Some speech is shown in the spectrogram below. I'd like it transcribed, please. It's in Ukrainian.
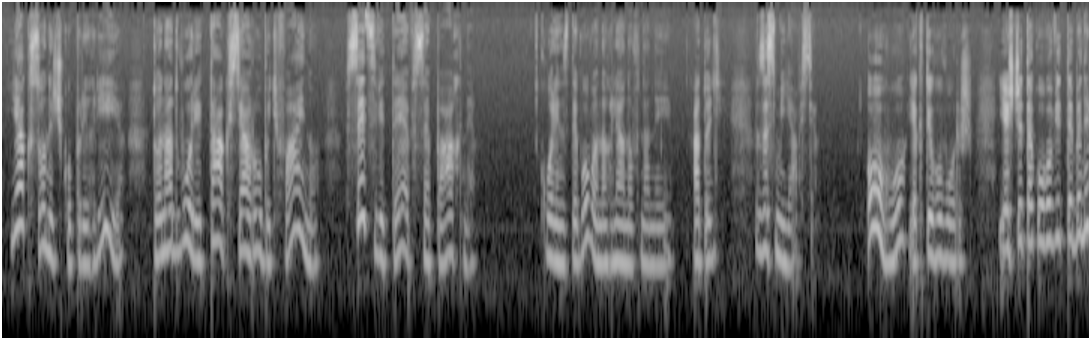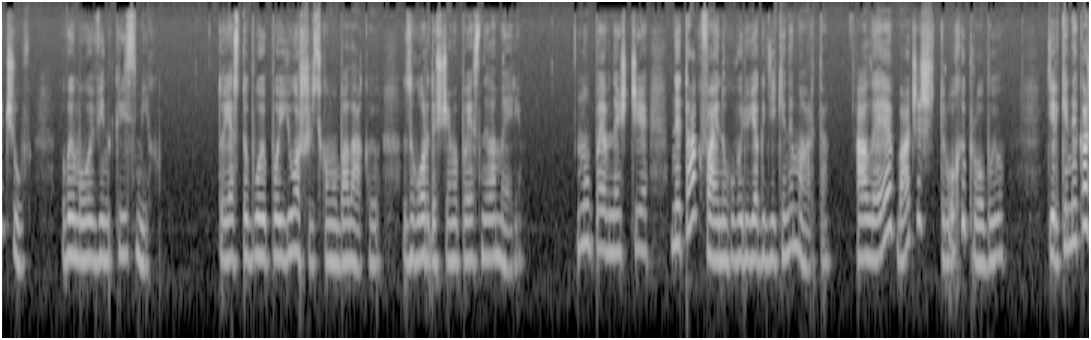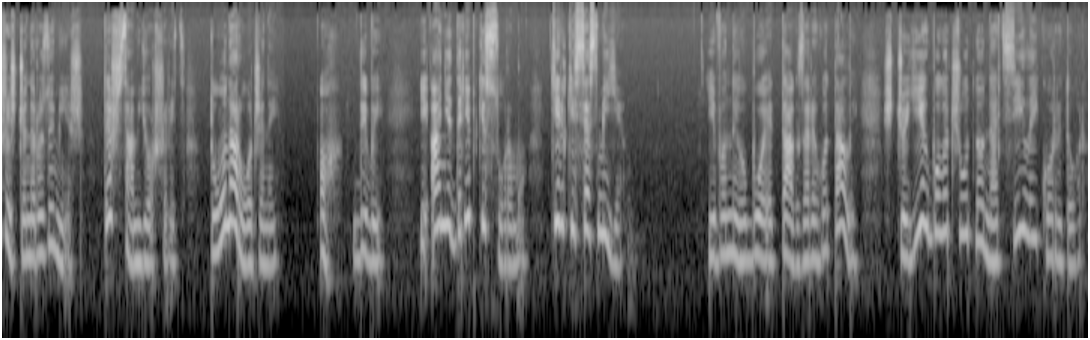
як сонечко пригріє, то на дворі так ся робить файно, все цвіте, все пахне. Колін здивовано глянув на неї, а тоді засміявся. Ого, як ти говориш, я ще такого від тебе не чув, вимовив він крізь сміх. То я з тобою по йорширському балакаю, з гордощами пояснила Мері. Ну, певне, ще не так файно говорю, як Дікін і Марта, але, бачиш, трохи пробую. Тільки не кажи, що не розумієш. Ти ж сам йорширець, ту народжений. Ох, диви, і ані дрібки сорому, тільки ся сміє. І вони обоє так зареготали, що їх було чутно на цілий коридор.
